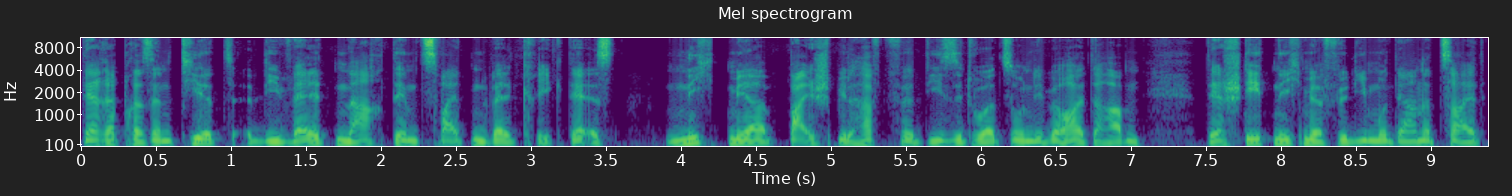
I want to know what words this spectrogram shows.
der repräsentiert die Welt nach dem Zweiten Weltkrieg. Der ist nicht mehr beispielhaft für die Situation, die wir heute haben. Der steht nicht mehr für die moderne Zeit.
